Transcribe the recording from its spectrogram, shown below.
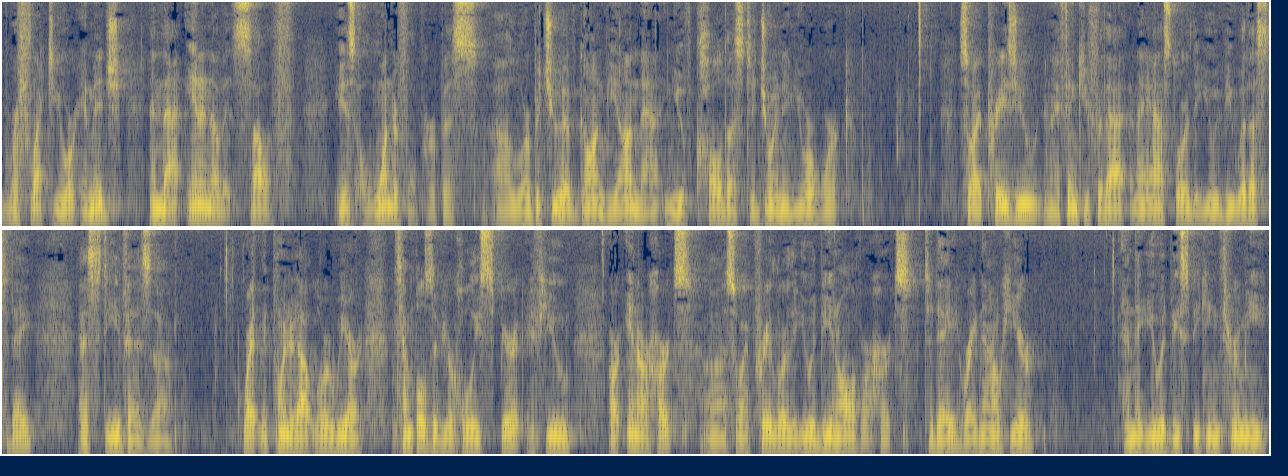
reflect your image, and that in and of itself is a wonderful purpose, uh, Lord. But you have gone beyond that, and you have called us to join in your work. So I praise you and I thank you for that. And I ask, Lord, that you would be with us today. As Steve has uh, rightly pointed out, Lord, we are temples of your Holy Spirit if you are in our hearts. Uh, so I pray, Lord, that you would be in all of our hearts today, right now, here, and that you would be speaking through me.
